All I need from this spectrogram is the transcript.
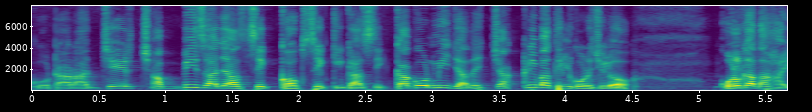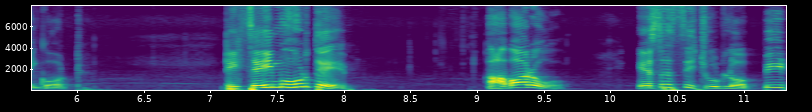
গোটা রাজ্যের ছাব্বিশ হাজার শিক্ষক, শিক্ষিকা, শিক্ষাকর্মী যাদের চাকরি বাতিল করেছিল কলকাতা হাইকোর্ট। ঠিক সেই মুহূর্তে আবারও এসএসসি ছুটল, পিঠ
